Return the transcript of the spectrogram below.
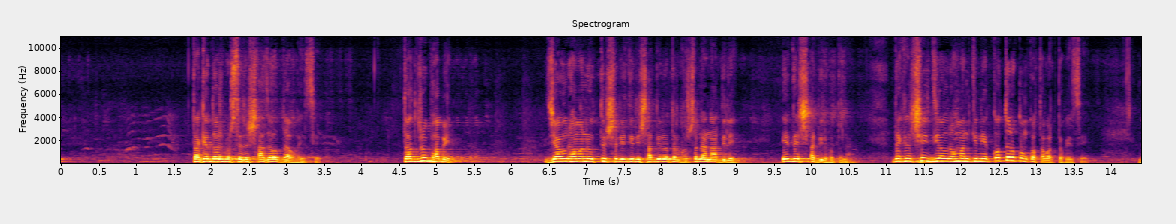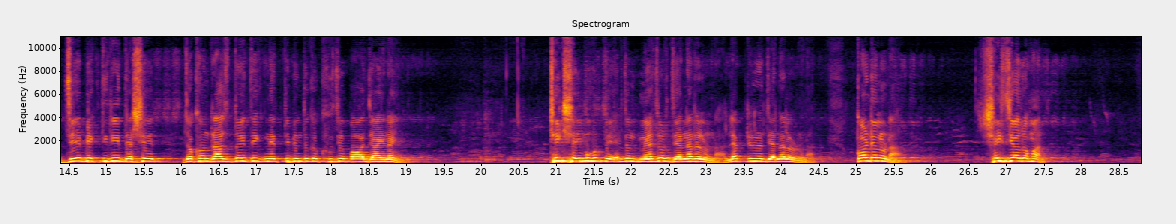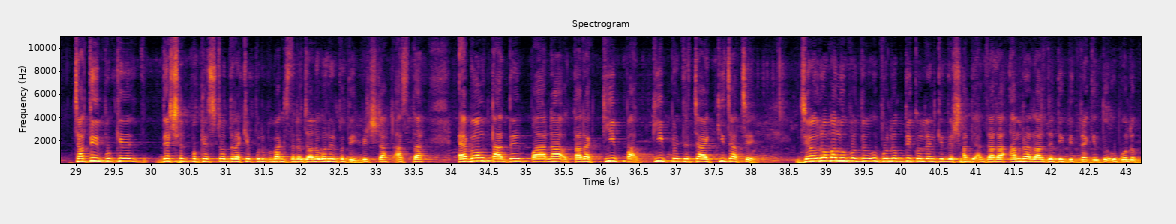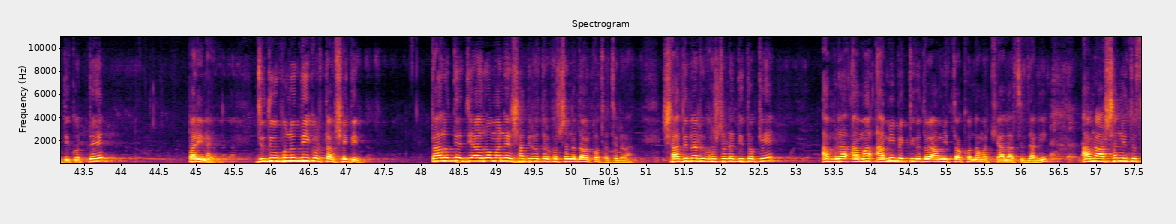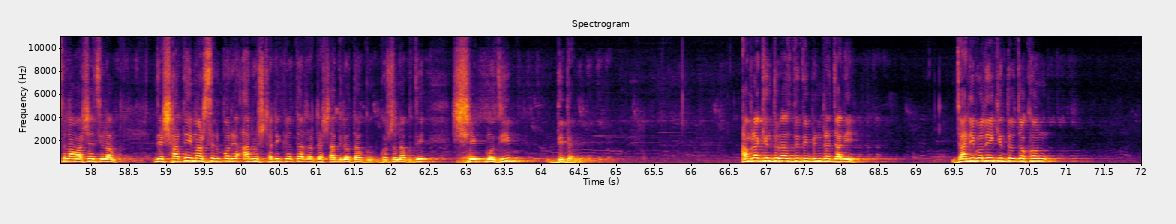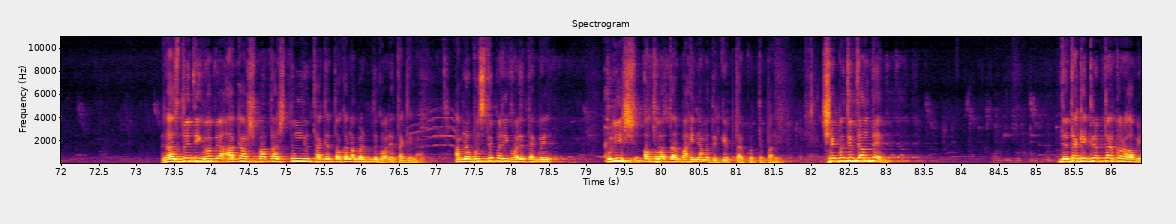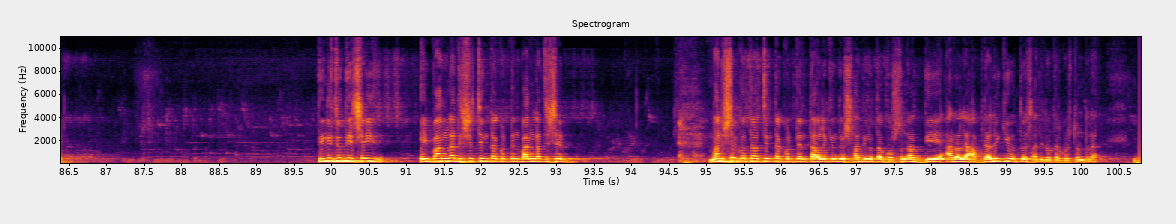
তাকে দশ বছরের সাজাও দেওয়া হয়েছে। তদ্রূপভাবে জিয়াউর রহমানের উত্তরসূরি যিনি স্বাধীনতার ঘোষণা না দিলে এদের স্বাধীন হতো না। দেখেন সেই জিয়াউর রহমানকে নিয়ে কত রকম কথাবার্তা হয়েছে। যে ব্যক্তিটি দেশের যখন রাজনৈতিক নেতৃবৃন্দকে খুঁজে পাওয়া যায় নাই, ঠিক সেই মুহূর্তে একজন মেজর জেনারেলও না, লেফটেন্যান্ট জেনারেলও না, কর্নেলও না সেই জিয়াউর রহমান জাতির পক্ষে, দেশের পক্ষে শ্রদ্ধা রাখে, পূর্ব পাকিস্তানের জনগণের প্রতি বিশ্বাস, আস্থা এবং তাদের পানা তারা কি কি পেতে চায়, কি চাচ্ছে জিয়াউর রহমান উপলব্ধি করলেন কিন্তু যারা আমরা রাজনৈতিকবিদরা কিন্তু উপলব্ধি করতে পারি নাই। যদি উপলব্ধি করতাম সেই দিন তাহলে তো জিয়াউর রহমানের স্বাধীনতার ঘোষণা দেওয়ার কথা ছিল না। স্বাধীনতার ঘোষণা দিত কে? আমরা আমার আমি ব্যক্তিগতভাবে আমি তখন আমার খেয়াল আছে, জানি। আমরা আশান্বিত ছিলাম, আশায় ছিলাম যে সাতই মার্চের পরে আনুষ্ঠানিকতার একটা স্বাধীনতা ঘোষণা বুঝি শেখ মুজিব দিবেন। আমরা কিন্তু রাজনীতিবিদরা জানি জানি বলেই কিন্তু যখন রাজনৈতিকভাবে আকাশ বাতাস তুঙ্গে থাকে, তখন আমরা কিন্তু ঘরে থাকি না। আমরা বুঝতে পারি ঘরে থাকলে পুলিশ অথবা তার বাহিনী আমাদের গ্রেপ্তার করতে পারে। শেখ মুজিব জানতেন যে তাকে গ্রেপ্তার করা হবে। তিনি যদি সেই, এই বাংলাদেশের চিন্তা করতেন, বাংলাদেশের মানুষের কথা চিন্তা করতেন, তাহলে কিন্তু স্বাধীনতা ঘোষণা দিয়ে আড়ালে আবডালে গিয়েও তো স্বাধীনতার ঘোষণাটা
